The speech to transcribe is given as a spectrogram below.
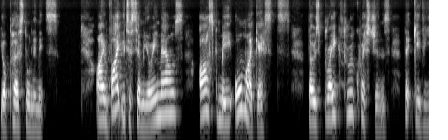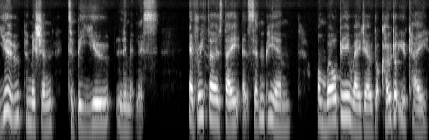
your personal limits. I invite you to send me your emails, ask me or my guests those breakthrough questions that give you permission to be you limitless. Every Thursday at 7 pm on wellbeingradio.co.uk,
